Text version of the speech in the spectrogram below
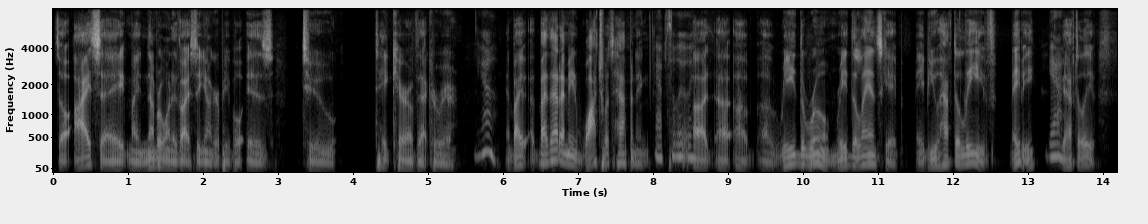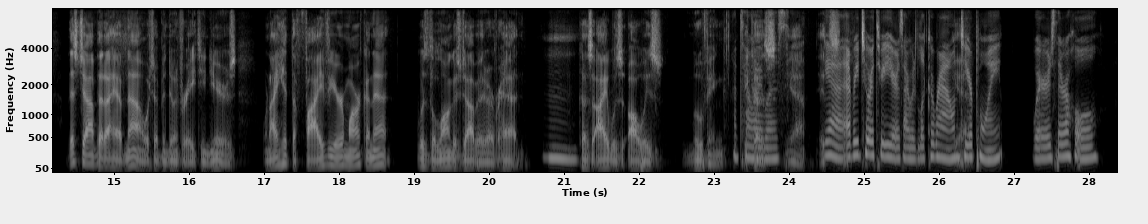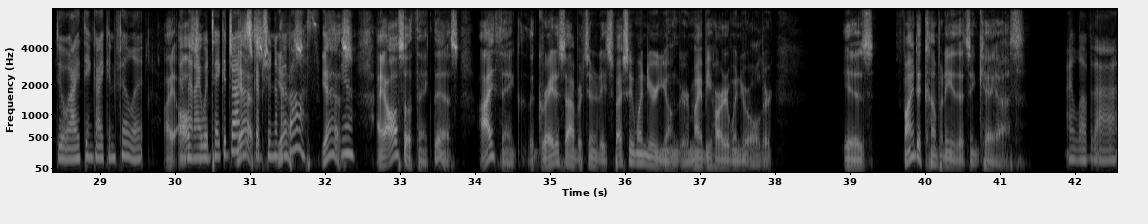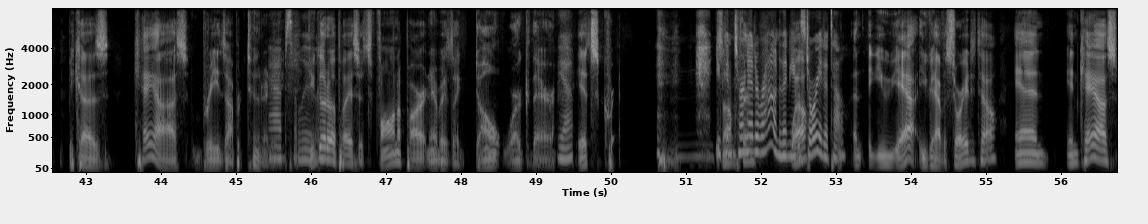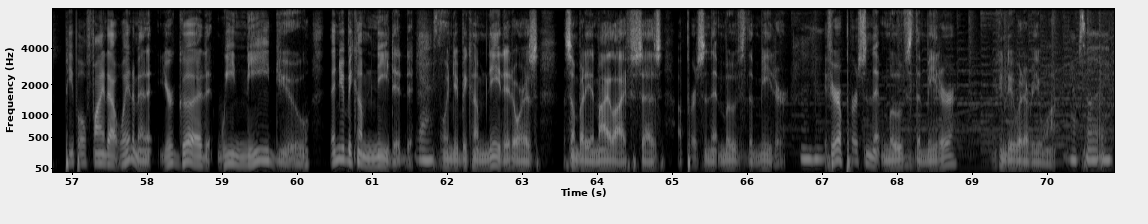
So I say my number one advice to younger people is to take care of that career. Yeah. And by by that I mean watch what's happening. Absolutely. Uh, uh, uh, uh, read the room, read the landscape. Maybe you have to leave. Maybe yeah. you have to leave. This job that I have now, which I've been doing for 18 years, when I hit the five year mark on that, was the longest job I'd ever had Mm. because I was always moving. That's how I was. Yeah. It's, yeah. Every two or three years, I would look around Yeah. to your point. Where is there a hole? Do I think I can fill it? I And also, then I would take a job Yes, description to my boss. Yes. Yeah. I also think this. I think the greatest opportunity, especially when you're younger, might be harder when you're older, is find a company that's in chaos I love that. because chaos breeds opportunity. Absolutely. If you go to a place that's falling apart and everybody's like, don't work there, Yep. it's You can turn it around and then you have a story to tell. and you yeah you can have a story to tell and in chaos, people find out, wait a minute, you're good. We need you. Then you become needed. Yes. When you become needed, or as somebody in my life says, a person that moves the meter. Mm-hmm. If you're a person that moves the meter, you can do whatever you want. Absolutely.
